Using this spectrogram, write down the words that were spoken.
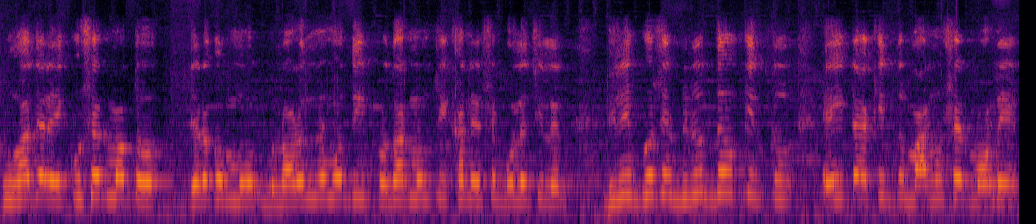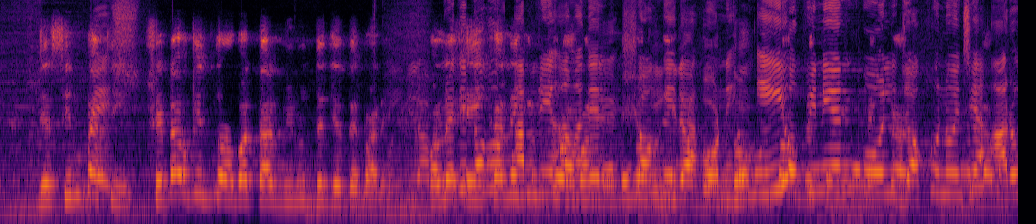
দু হাজার একুশের মতো যেরকম নরেন্দ্র মোদী প্রধানমন্ত্রী এখানে এসে বলেছিলেন দিলীপ ঘোষের বিরুদ্ধেও কিন্তু এইটা কিন্তু মানুষের মনে যে সিম্প্যাথি সেটাও কিন্তু আবার তার বিরুদ্ধে যেতে পারে। ফলে এইখানে কিন্তু আমাদের এই অনেকটা পোল যখন হয়েছে আরও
